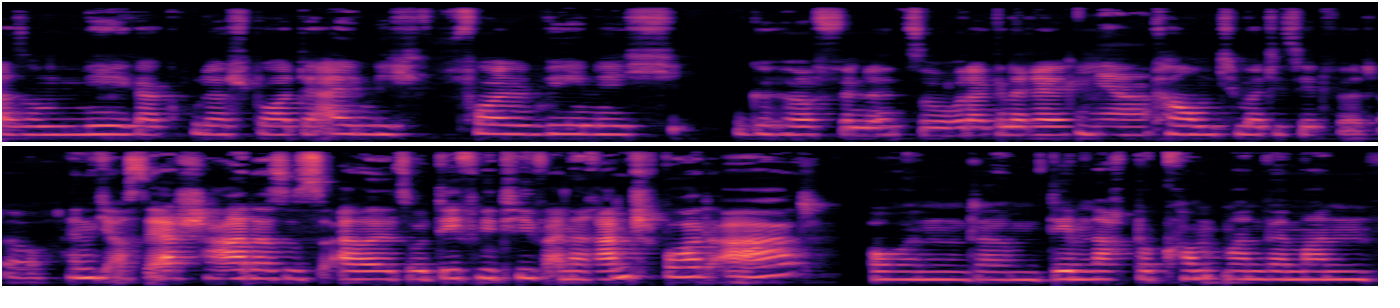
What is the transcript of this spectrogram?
Also mega cooler Sport, der eigentlich voll wenig Gehör findet, so oder generell ja. kaum thematisiert wird auch. Finde ich auch sehr schade. Es ist also definitiv eine Randsportart. Und ähm, demnach bekommt man, wenn man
